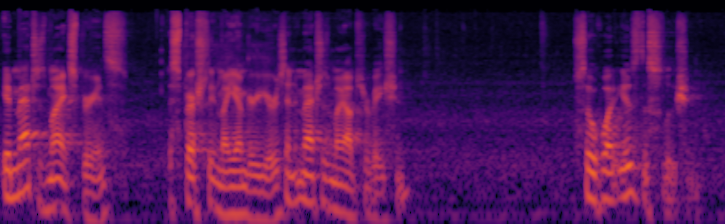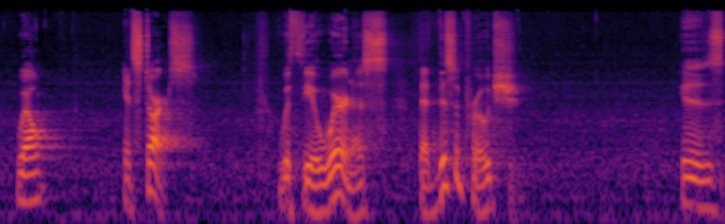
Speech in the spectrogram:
it matches my experience especially in my younger years, and it matches my observation. So, what is the solution? Well, it starts with the awareness that this approach is,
